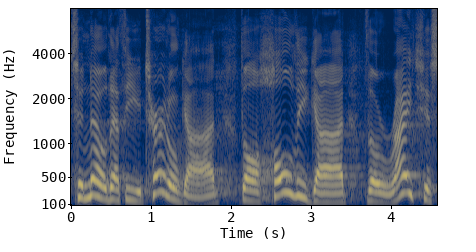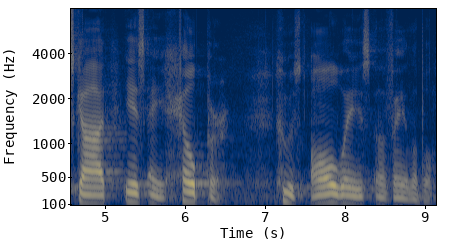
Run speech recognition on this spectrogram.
To know that the eternal God, the holy God, the righteous God is a helper who is always available.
